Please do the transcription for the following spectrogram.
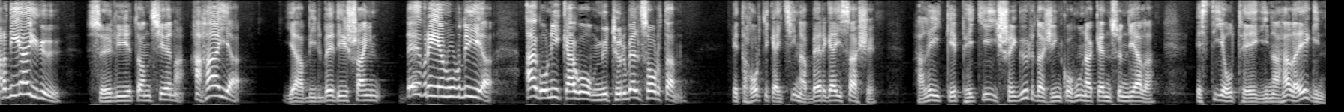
ardi aigu, zelietan ziena, ahaia, ja bilbedi sain, debrien urdia, agonik ago muturbel sortan. Eta hortik aitzina berga izase. Haleike peti segur da jinko hunak entzundiala. Ez dia ote egina hala egin.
